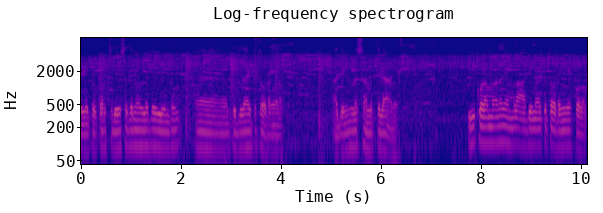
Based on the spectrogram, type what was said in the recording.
ഇനിയിപ്പോൾ കുറച്ച് ദിവസത്തിനുള്ളിൽ വീണ്ടും പുതിയതായിട്ട് തുടങ്ങണം. അതിനുള്ള ശ്രമത്തിലാണ്. ഈ കുളമാണ് നമ്മൾ ആദ്യമായിട്ട് തുടങ്ങിയ കുളം.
